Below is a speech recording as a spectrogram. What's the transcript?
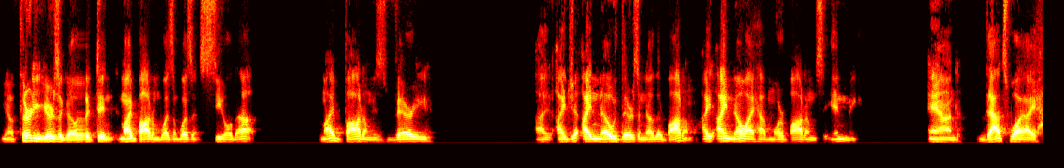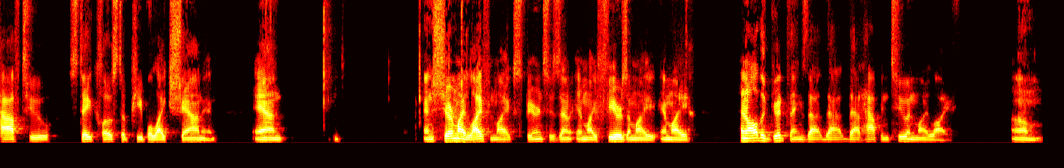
You know, 30 years ago, it didn't, my bottom wasn't, wasn't sealed up. My bottom is very, I, I, I know there's another bottom. I, I know I have more bottoms in me. And that's why I have to stay close to people like Shannon and and share my life and my experiences and, and my fears and my and my and all the good things that that that happened too in my life. Um,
